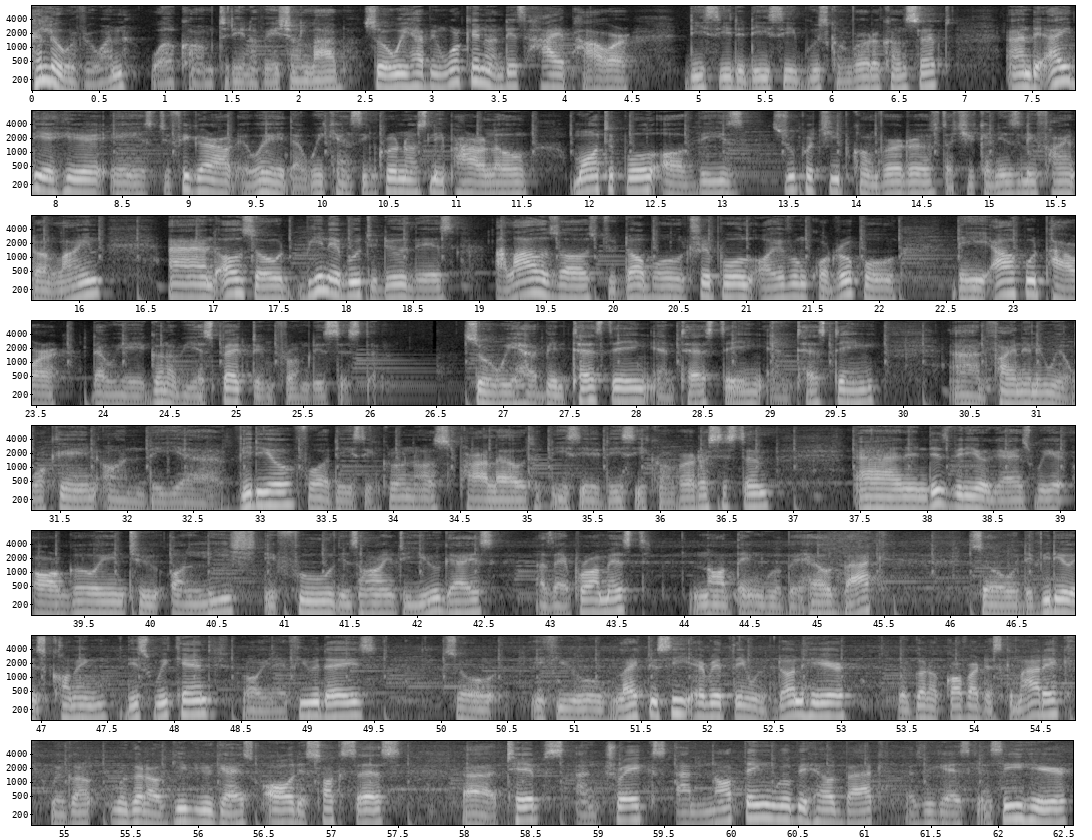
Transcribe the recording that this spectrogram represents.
Hello everyone, welcome to the Innovation Lab. So we have been working on this high power DC to DC boost converter concept and the idea here is to figure out a way that we can synchronously parallel multiple of these super cheap converters that you can easily find online and also being able to do this allows us to double, triple or even quadruple the output power that we're going to be expecting from this system. So we have been testing and testing and testing and finally we're working on the uh, video for the synchronous parallel DC to DC converter system. And in this video guys we are going to unleash the full design to you guys. As I promised nothing will be held back. So the video is coming this weekend or in a few days. So if you like to see everything we've done here we're going to cover the schematic. We're to, we're to give you guys all the success uh, tips and tricks and nothing will be held back. As you guys can see here,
